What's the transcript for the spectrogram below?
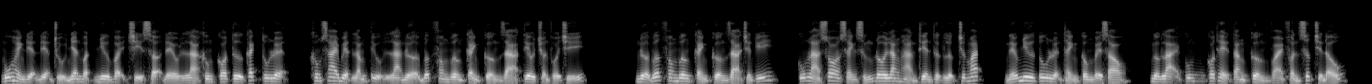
ngũ hành điện điện chủ nhân vật như vậy chỉ sợ đều là không có tư cách tu luyện không sai biệt lắm tựu là nửa bước phong vương cảnh cường giả tiêu chuẩn phối trí nửa bước phong vương cảnh cường giả chiến kỹ, cũng là so sánh xứng đôi lăng hàn thiên thực lực trước mắt, nếu như tu luyện thành công về sau, ngược lại cũng có thể tăng cường vài phần sức chiến đấu,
